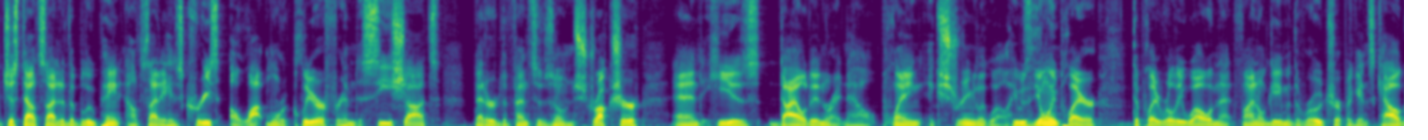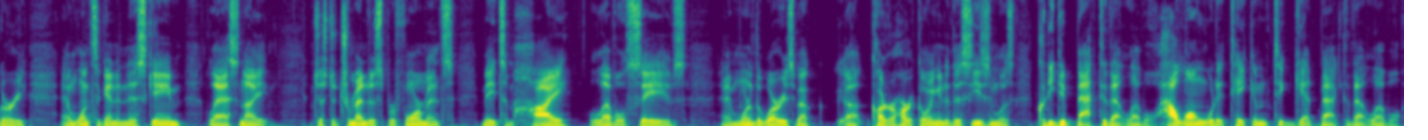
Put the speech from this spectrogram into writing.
just outside of the blue paint, outside of his crease, a lot more clear for him to see shots, better defensive zone structure, and he is dialed in right now, playing extremely well. He was the only player to play really well in that final game of the road trip against Calgary, and once again in this game last night, just a tremendous performance. Made some high level saves, and one of the worries about uh, Carter Hart going into this season was could he get back to that level? How long would it take him to get back to that level?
